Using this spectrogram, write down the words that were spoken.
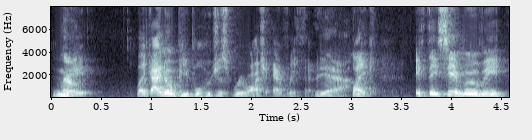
No. right? Like I know people who just rewatch everything. Yeah. Like if they see a movie,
